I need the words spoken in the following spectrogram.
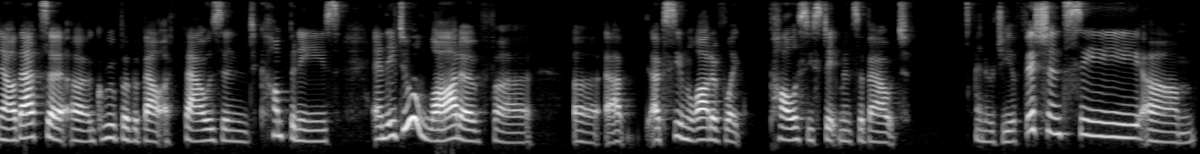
Now, that's a, a, group of about a thousand companies, and they do a lot of. Uh, uh, I've seen a lot of like policy statements about energy efficiency, um,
